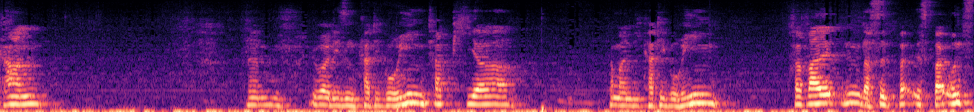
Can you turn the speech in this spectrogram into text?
kann. Ähm, über diesen Kategorien-Tab hier kann man die Kategorien verwalten. Das ist bei uns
